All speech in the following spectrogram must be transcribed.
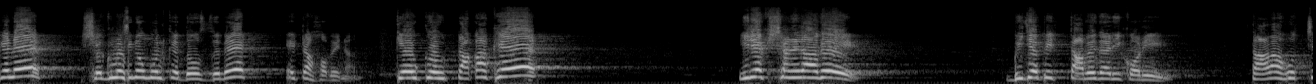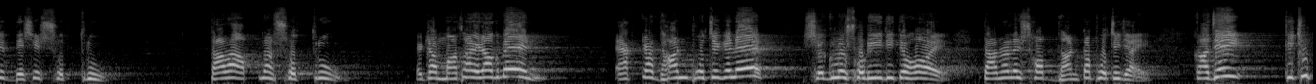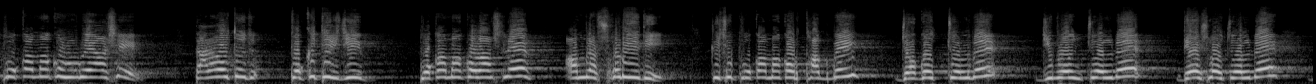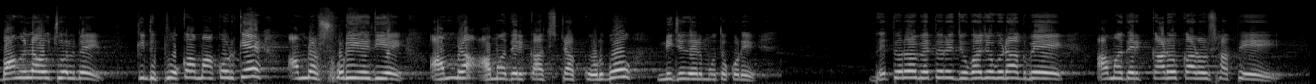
গেলে সেগুলো তৃণমূলকে দোষ দেবে, এটা হবে না। কেউ কেউ টাকা খেয়ে ইলেকশনের আগে বিজেপির তাবেদারি করে। তারা হচ্ছে দেশের শত্রু। তারা আপনার শত্রু। এটা মাথায় রাখবেন। একটা ধান পচে গেলে সেগুলো সরিয়ে দিতে হয়। তা নাহলে সব ধানটা পচে যায়। কাজেই কিছু পোকামাকড় উড়ে আসে। তারাও তো প্রকৃতির জীব, পোকামাকড় আসলে আমরা সরিয়ে দিই। কিছু পোকামাকড় থাকবেই, জগৎ চলবে, জীবন চলবে, দেশও চলবে, বাংলাও চলবে। কিন্তু পোকামাকড়কে আমরা সরিয়ে দিয়ে আমরা আমাদের কাজটা করব নিজেদের মতো করে। ভেতরে ভেতরে যোগাযোগ রাখবে আমাদের কারও কারও সাথে।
